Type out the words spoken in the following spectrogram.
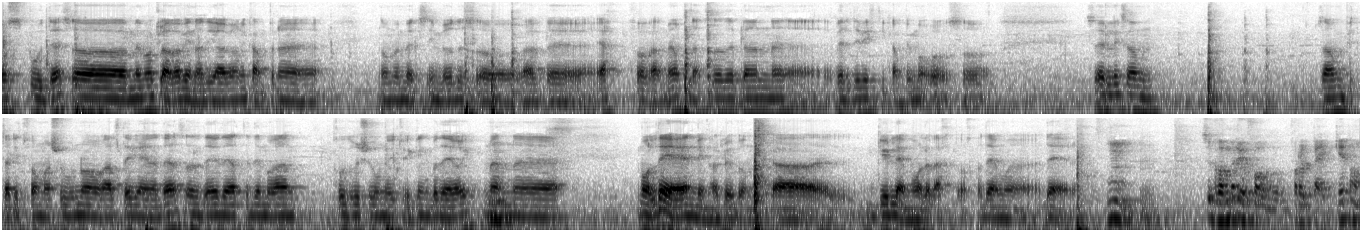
oss, Bodø. Så vi må klare å vinne de avgjørende kampene når vi møtes innbyrdes og ja, for å være med om det. Så det blir en uh, veldig viktig kamp i morgen. Så, så er det liksom Så har vi bytta litt formasjon og alt det greiene der. Så det er jo det at det må være en progresjon og utvikling på det òg. Men uh, Molde er en vinnerklubb, og vi skal Gull er målet hvert år. Og det, må, det er det. Mm. Så kommer det jo for, for dere begge nå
